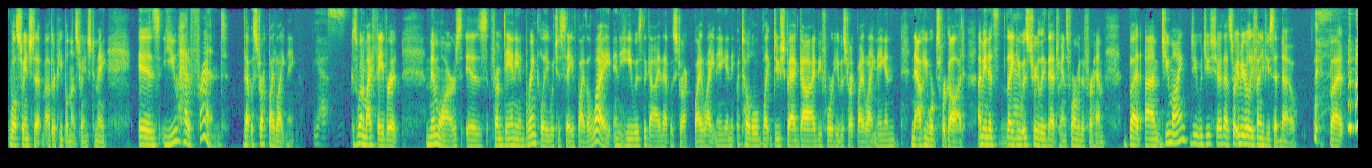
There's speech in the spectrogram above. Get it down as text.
Well, strange to other people, not strange to me. Is you had a friend that was struck by lightning. Yes. Because one of my favorite memoirs is from Dannion Brinkley, which is Saved by the Light. And he was the guy that was struck by lightning and a total like douchebag guy before he was struck by lightning. And now he works for God. I mean, it's like yeah. it was truly that transformative for him. But um, do you mind? Do you, would you share that story? It'd be really funny if you said no. But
